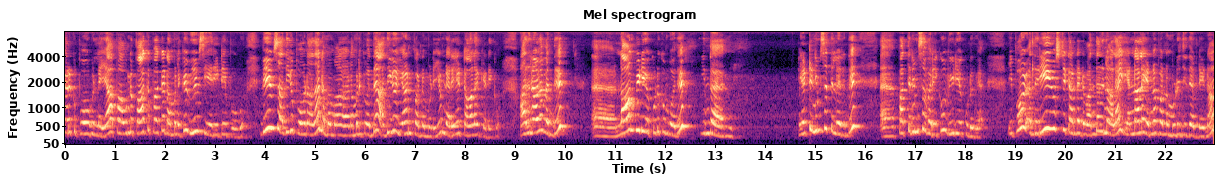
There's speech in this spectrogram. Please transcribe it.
பேருக்கு போகும் இல்லையா? அப்போ அவங்க பார்க்க பார்க்க நம்மளுக்கு வியூஸ் ஏறிட்டே போகும். வியூஸ் அதிகம் போனால் தான் நம்ம மா நம்மளுக்கு வந்து அதிகம் ஏர்ன் பண்ண முடியும். நிறைய டாலர் கிடைக்கும். அதனால வந்து லாங் வீடியோ கொடுக்கும்போது இந்த எட்டு நிமிஷத்துலேருந்து பத்து நிமிஷம் வரைக்கும் வீடியோ கொடுங்க. இப்போது அந்த ரீயூஸ்டு கண்டென்ட் வந்ததுனால என்னால் என்ன பண்ண முடிஞ்சுது அப்படின்னா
